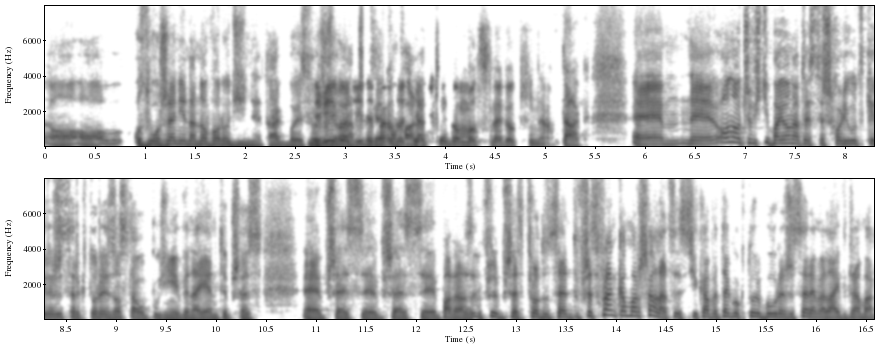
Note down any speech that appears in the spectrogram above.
o, o, o, złożenie na nowo rodziny, tak? Bo jest Dwie godziny bardzo falę. ciężkiego, mocnego kina. Tak. E, on oczywiście, Bajona to jest też hollywoodzki reżyser, który został później wynajęty przez, e, przez, przez, pana, przez producentów, przez Franka Marszala, co jest ciekawe, tego, który był reżyserem Live Drama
